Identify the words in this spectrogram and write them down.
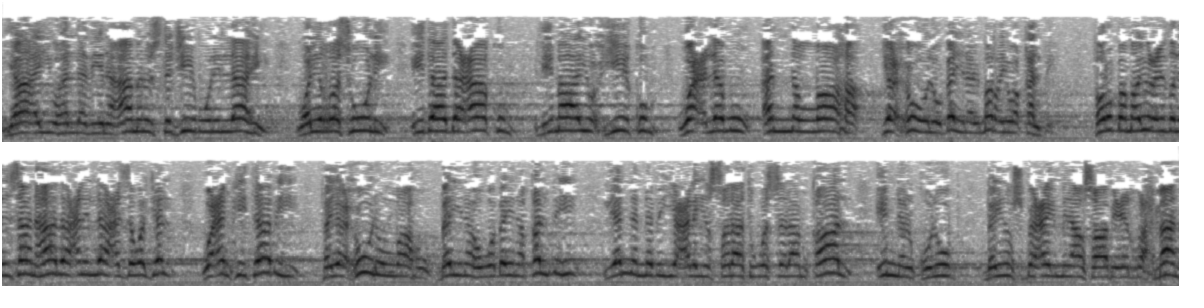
يا أيها الذين آمنوا استجيبوا لله وللرسول إذا دعاكم لما يحييكم واعلموا أن الله يحول بين المرء وقلبه. فربما يعرض الإنسان هذا عن الله عز وجل وعن كتابه فيحول الله بينه وبين قلبه لأن النبي عليه الصلاة والسلام قال إن القلوب بين إصبعين من أصابع الرحمن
